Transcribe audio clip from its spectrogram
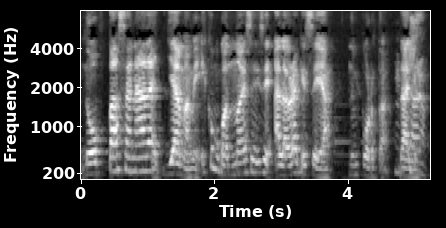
no pasa nada, llámame. Es como cuando uno a veces dice a la hora que sea, no importa, dale, Claro.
